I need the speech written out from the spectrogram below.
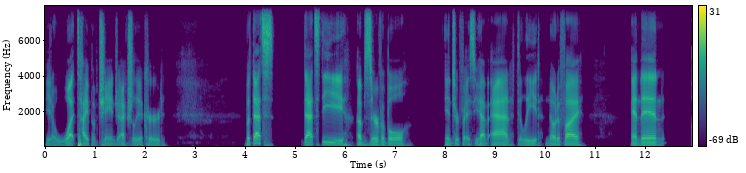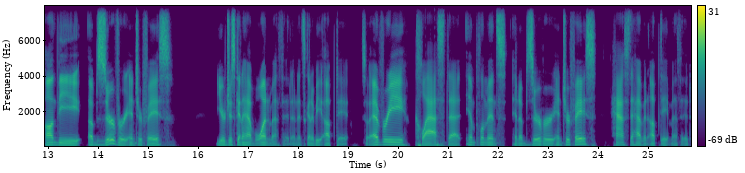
you know what type of change actually occurred but that's that's the observable interface. You have add, delete, notify. And then on the observer interface, you're just going to have one method and it's going to be update. So every class that implements an observer interface has to have an update method.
